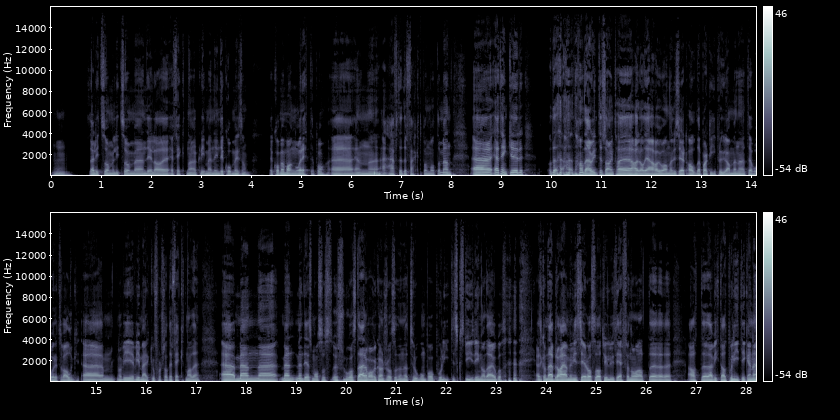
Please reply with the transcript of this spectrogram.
Mm. Så det er litt som, litt som, en del av effekten av klimaendring. Det kommer, liksom, det kommer mange år etterpå Uh, enn after the fact, på en måte. Men uh, jeg tenker og det, det, er jo interessant. Harald, jeg har jo analysert alle partiprogrammene til årets valg. Eh, og vi, vi, merker jo fortsatt effekten av det. Eh, men, eh, men, men, det som også slo oss der, var vel kanskje også denne troen på politisk styring. og det er jo godt, Jeg vet ikke om det er bra, ja, men vi ser det også da, tydeligvis i FN nå, at, eh, at, det er viktig at politikerne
